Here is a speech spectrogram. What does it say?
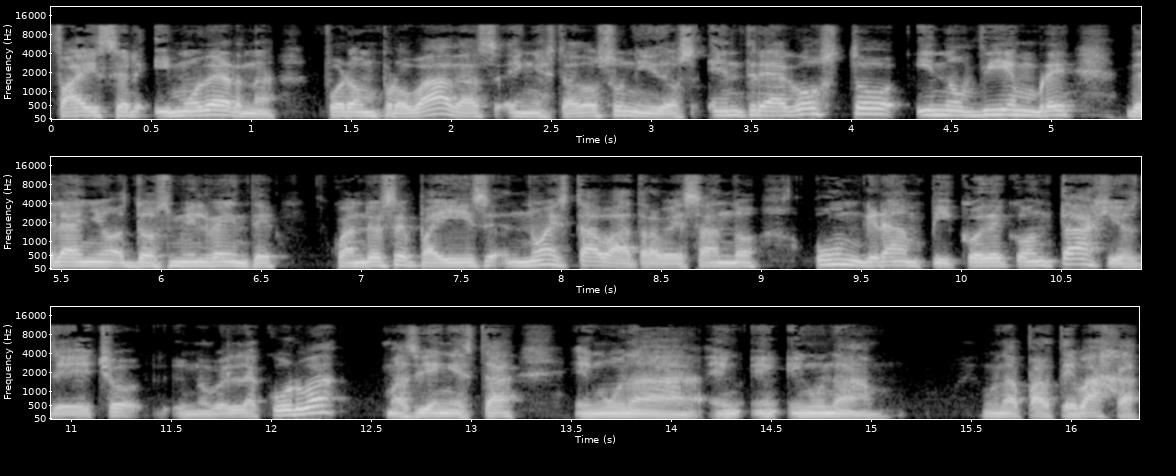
Pfizer y Moderna fueron probadas en Estados Unidos entre agosto y noviembre del año 2020 cuando ese país no estaba atravesando un gran pico de contagios. De hecho, uno ve la curva, más bien está en una, en una una parte baja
